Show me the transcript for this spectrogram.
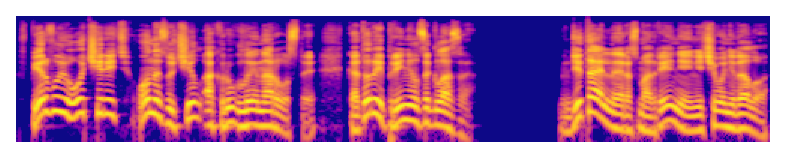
В первую очередь он изучил округлые наросты, которые принял за глаза. Детальное рассмотрение ничего не дало,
